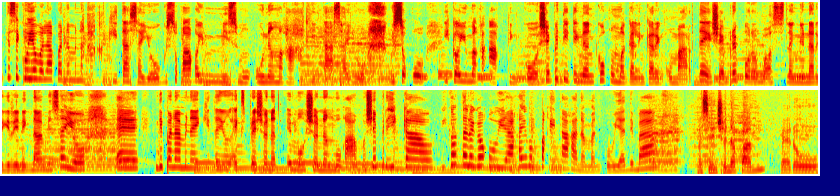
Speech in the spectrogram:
Kasi kuya, wala pa naman nakakakita sa'yo. Gusto ko ako yung mismong unang makakakita sa'yo. Gusto ko, ikaw yung maka-acting ko. Siyempre, titingnan ko kung magaling ka rin umarte. Siyempre, puro boses lang yung naririnig namin sa'yo. Eh, hindi pa namin nakikita yung expression at emotion ng mukha mo. Siyempre, ikaw. Ikaw talaga, kuya. Kaya magpakita ka naman, kuya, di ba? Pasensya na, Pami, pero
